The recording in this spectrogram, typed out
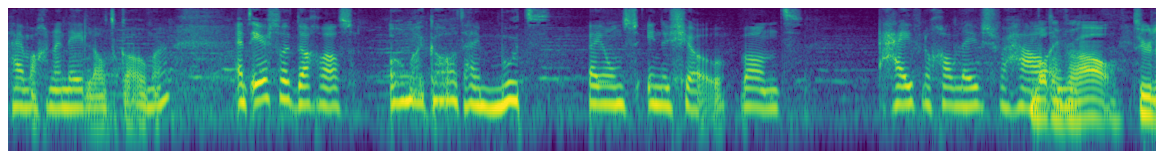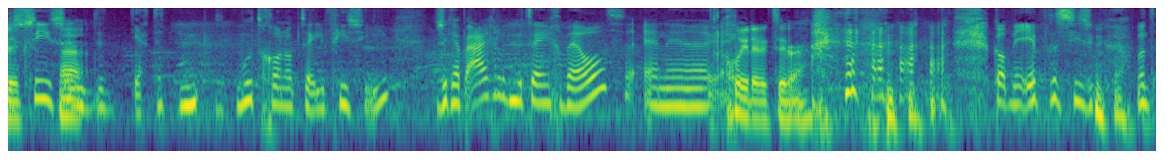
hij mag naar Nederland komen. En het eerste wat ik dacht was: oh my god, hij moet bij ons in de show. Want hij heeft nogal een levensverhaal. Wat een En- verhaal, tuurlijk. Precies, Ja. en dit, ja, dit, moet- dit moet gewoon op televisie. Dus ik heb eigenlijk meteen gebeld. En eh, Goeie redacteur. ik had niet precies. Want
